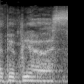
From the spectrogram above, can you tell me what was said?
Fábio Bloss.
